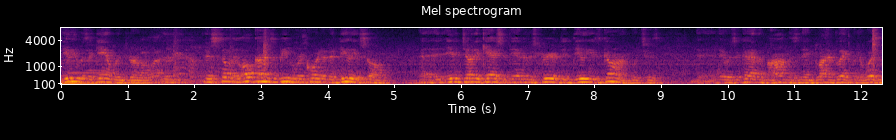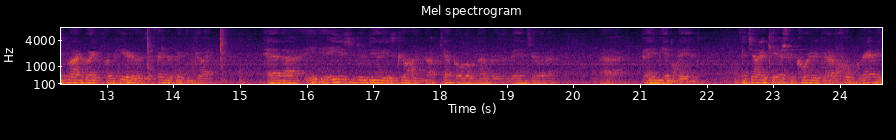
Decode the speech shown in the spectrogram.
Delia was a gambling girl. There's so, all kinds of people recorded a Delia song. Uh, even Johnny Cash at the end of his career did Delia's Gone, which was, there was a guy in the Bahamas named Blind Blake, but it wasn't Blind Blake from here, it was a finger picking guy. And uh, he, he used to do Delia's Gone, up tempo little number of the banjo and a uh, Bahamian band. And Johnny Cash recorded it, got a folk Grammy.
